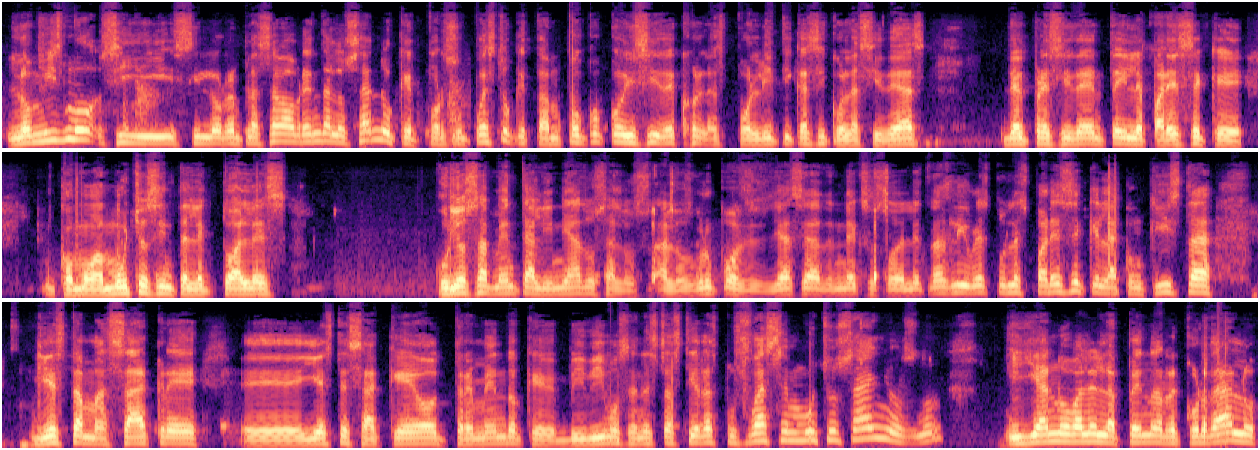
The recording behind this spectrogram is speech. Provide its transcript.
Lo mismo si, si lo reemplazaba Brenda Lozano, que por supuesto que tampoco coincide con las políticas y con las ideas del presidente y le parece que, como a muchos intelectuales curiosamente alineados a los, a los grupos, ya sea de Nexos o de Letras Libres, pues les parece que la conquista y esta masacre eh, y este saqueo tremendo que vivimos en estas tierras, pues fue hace muchos años, ¿no? Y ya no vale la pena recordarlo.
